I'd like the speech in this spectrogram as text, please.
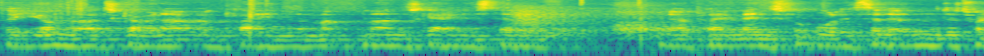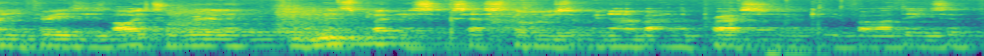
for young lads going out and playing the ma- man's game instead of you know playing men's football instead of under 23s is vital really. And there's plenty of success stories that we know about in the press. You look at your Vardys and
